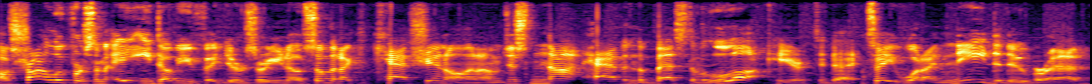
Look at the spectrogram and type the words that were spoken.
I was trying to look for some AEW figures or, you know, something I could cash in on. I'm just not having the best of luck here today. I'll tell you what I need to do, Brad.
